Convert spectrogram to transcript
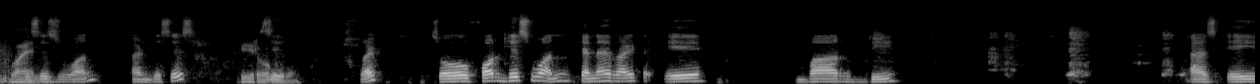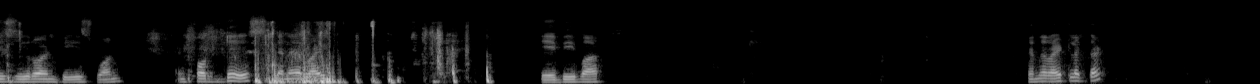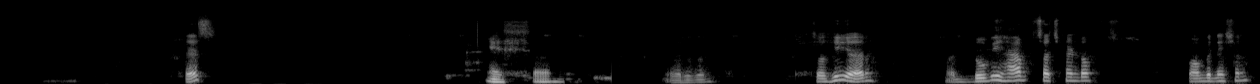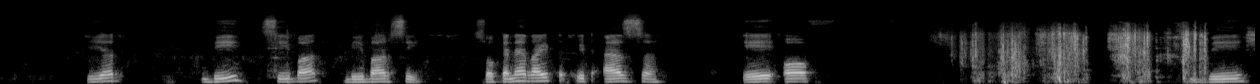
One. this is 1 and this is zero. 0 right so for this one can i write a bar b as a is 0 and b is 1 and for this can i write ab bar Can I write like that? Yes. Yes, sir. Very good. So here, uh, do we have such kind of combination? Here, B, C bar, B bar, C. So can I write it as uh, A of B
